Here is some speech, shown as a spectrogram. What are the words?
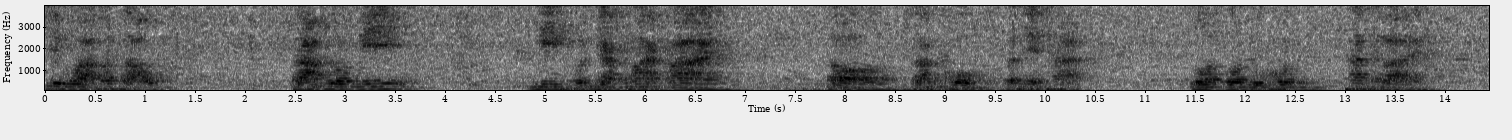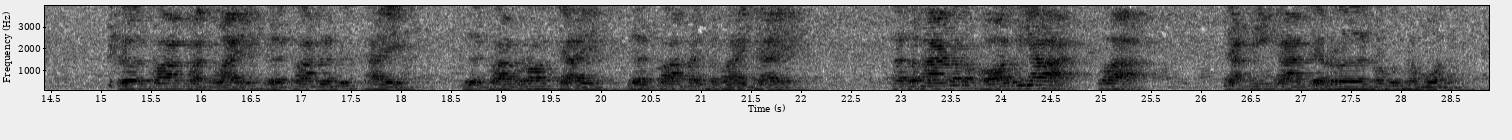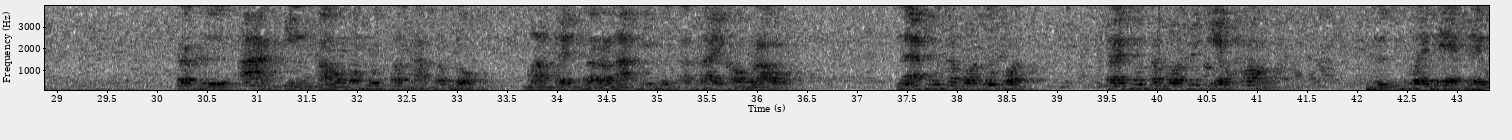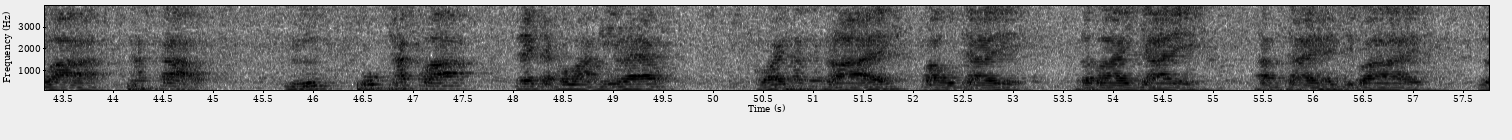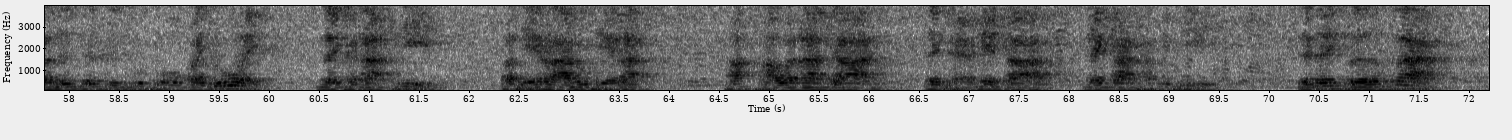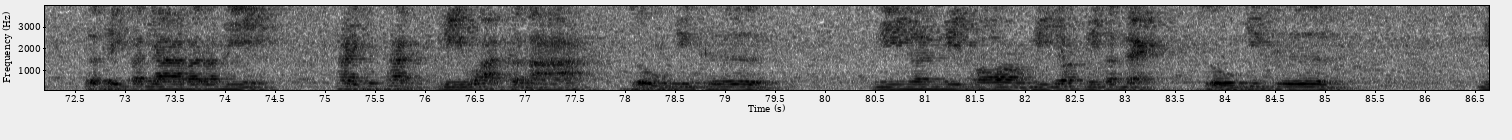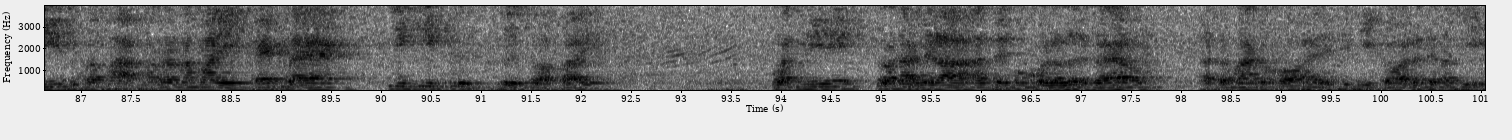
ชื่อว่าพระเสาร์สามดวงนี้ มีผลอย่างมากมาย ต่อสังคมประเทศชาติตัวตนบุคคลท่านทั้งหลาย เกิดความหวั่นไหว เกิดความระลึกใจเกิดความร้อนใจ เกิดความไม่สบายใจอาตมาก็ต้องขออนุญาตว่าจะมีการเจริญพระพุทธมนต์ก็คืออ้างอิงเอาพระพุทธพระธรรมพระสงฆ์ มาเป็นสารณะที่พึ่งอาศัยของเรา และพุทธมนต์ทุกบทเป็นพุทธมนต์ที่เกี่ยวข้อง ถึงทวยเทพเทวาทั้งเก้าหรือทุกชั้นฟ้าในจักรวาลนี้แล้ว ขอให้ท่านทั้งหลาย เบาใจ สบายใจทำใจให้สบายระลึกนึกถึงพุทโธไปด้วย ในขณะที่ ระเถรานุเถระพักภาวนาจารย์ได้แผ่เมตตาในการทำพิธีจะได้เสริมสร้างสติปัญญาบารมี ให้ทุกท่านมีวาสนาสูงยิ่งขึ้น มีเงินมีทอง มียศมีตำแหน่งสูงยิ่งขึ้น มีสุขภาพพรรณนามัยแข็งแรงยิ่งยิ่งขึ้นสืบต่อไป วันนี้ก็ได้เวลาอันเป็นมงคลละเลิกแล้วอาตมาก็ขอให้พิธีกรและเจ้าหน้าที่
